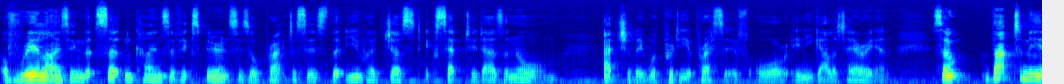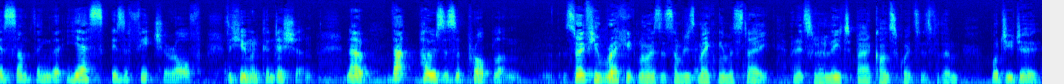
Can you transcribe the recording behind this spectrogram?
of realizing that certain kinds of experiences or practices that you had just accepted as a norm actually were pretty oppressive or inegalitarian. So that to me is something that, yes, is a feature of the human condition. Now, that poses a problem. So if you recognize that somebody's making a mistake and it's going to lead to bad consequences for them, what do you do?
